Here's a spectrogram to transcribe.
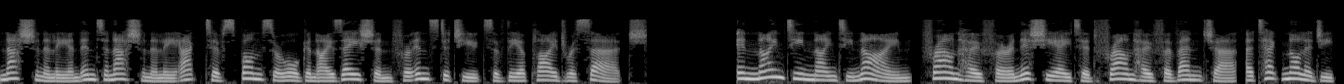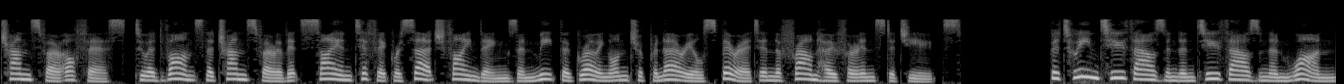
nationally and internationally active sponsor organization for institutes of the applied research. In 1999, Fraunhofer initiated Fraunhofer Venture, a technology transfer office, to advance the transfer of its scientific research findings and meet the growing entrepreneurial spirit in the Fraunhofer Institutes. Between 2000 and 2001,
